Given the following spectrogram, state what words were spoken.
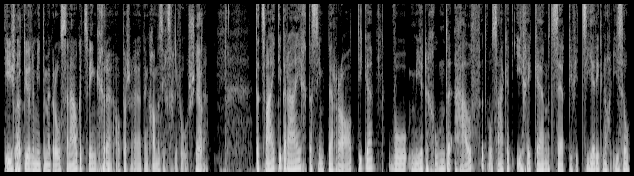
Ist Gut. natürlich mit einem grossen Augenzwinkern, aber äh, dann kann man sich ein bisschen vorstellen. Ja. Der zweite Bereich, das sind Beratungen, wo mir den Kunden helfen, die sagen, ich hätte gerne die Zertifizierung nach ISO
